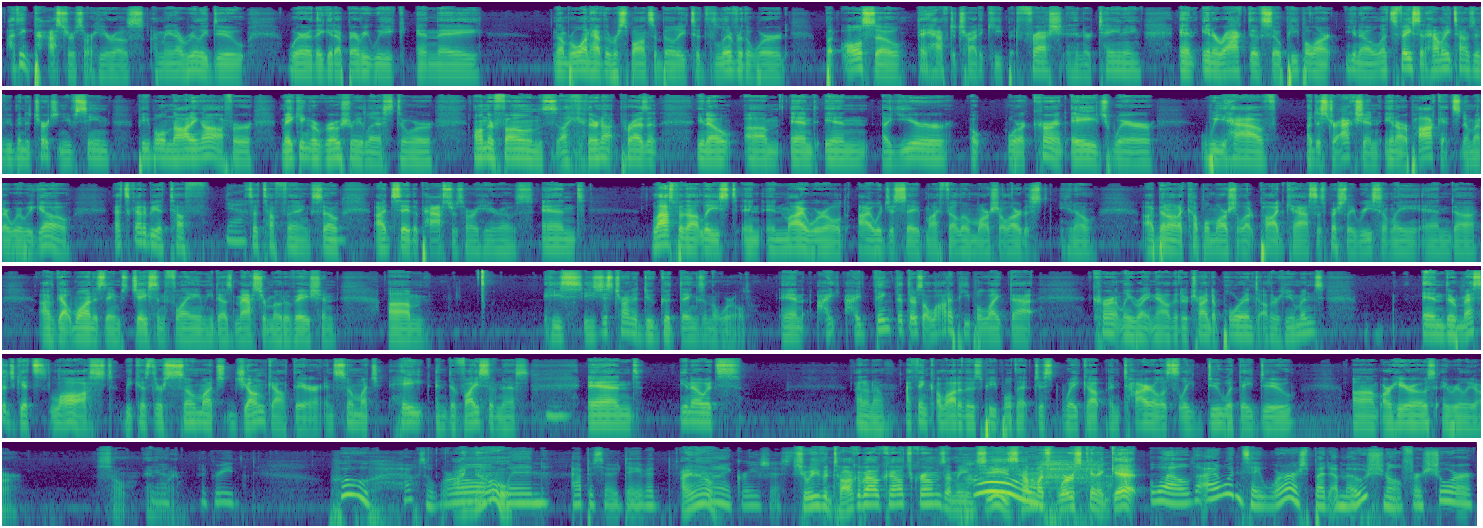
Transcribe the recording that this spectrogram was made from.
I think pastors are heroes. I mean, I really do. Where they get up every week and they number one have the responsibility to deliver the word but also they have to try to keep it fresh and entertaining and interactive so people aren't you know let's face it how many times have you been to church and you've seen people nodding off or making a grocery list or on their phones like they're not present you know um, and in a year or a current age where we have a distraction in our pockets no matter where we go that's got to be a tough Yeah. it's a tough thing. So I'd say the pastors are heroes. And last but not least, in, in my world, I would just say my fellow martial artist. You know, I've been on a couple martial art podcasts, especially recently, and uh, I've got one. His name's Jason Flame. He does Master Motivation. Um, he's he's just trying to do good things in the world, and I I think that there's a lot of people like that currently right now that are trying to pour into other humans and their message gets lost because there's so much junk out there and so much hate and divisiveness and you know it's i don't know i think a lot of those people that just wake up and tirelessly do what they do um, are heroes they really are So anyway, Agreed. Whew, that was a whirlwind episode, David. I know. My gracious. Should we even talk about couch crumbs? I mean, geez, how much worse can it get? Well, I wouldn't say worse, but emotional for sure.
